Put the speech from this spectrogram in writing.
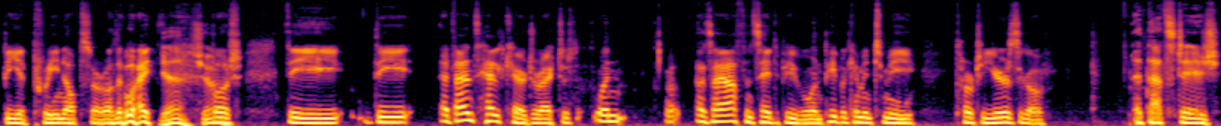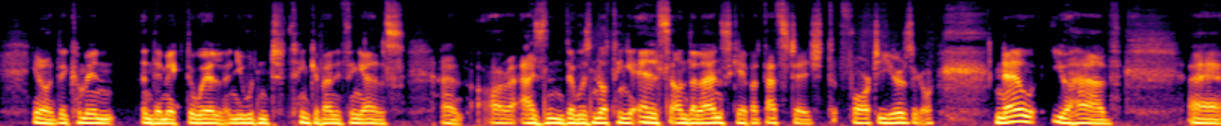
be it prenups or otherwise. Yeah, sure. But the the advanced healthcare directive, when as I often say to people, when people came into me 30 years ago, at that stage, you know, they come in and they make the will, and you wouldn't think of anything else, and or as in there was nothing else on the landscape at that stage, 40 years ago. Now you have, uh,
